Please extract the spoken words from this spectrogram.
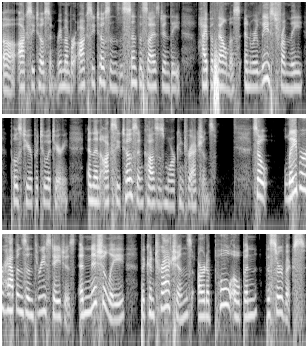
uh, oxytocin. Remember, oxytocin is synthesized in the hypothalamus and released from the posterior pituitary. And then oxytocin causes more contractions. So labor happens in three stages. Initially, the contractions are to pull open the cervix.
